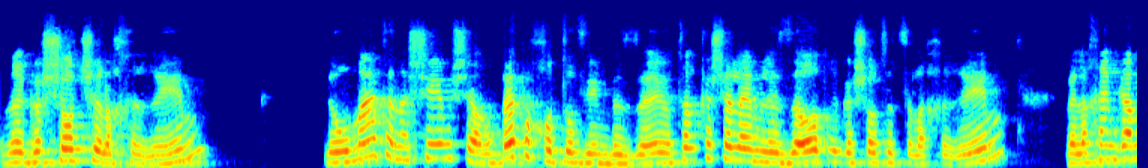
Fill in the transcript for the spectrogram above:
רגשות של אחרים, לעומת אנשים שהרבה פחות טובים בזה, יותר קשה להם לזהות רגשות אצל אחרים, ולכן גם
